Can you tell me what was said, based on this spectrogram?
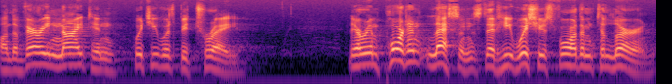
on the very night in which he was betrayed. There are important lessons that he wishes for them to learn.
